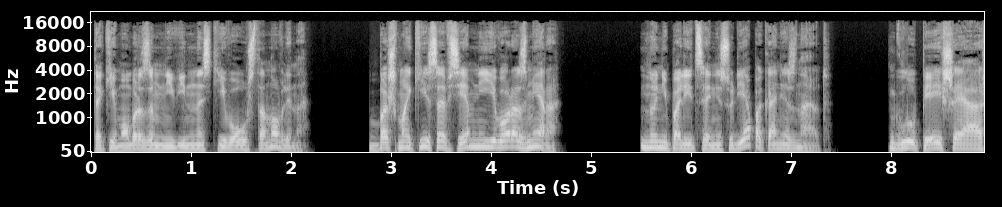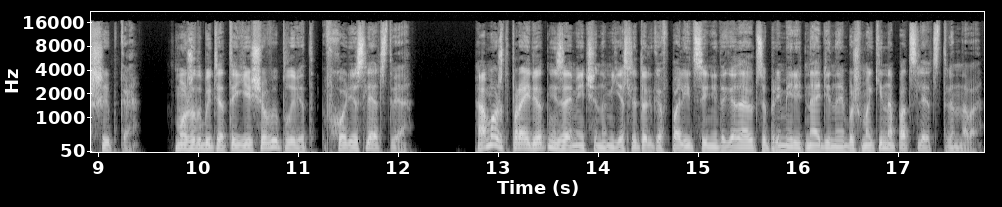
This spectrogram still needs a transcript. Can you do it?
Таким образом, невинность его установлена. Башмаки совсем не его размера. Но ни полиция, ни судья пока не знают. Глупейшая ошибка. Может быть, это еще выплывет в ходе следствия. А может, пройдет незамеченным, если только в полиции не догадаются примерить найденные башмаки на подследственного.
